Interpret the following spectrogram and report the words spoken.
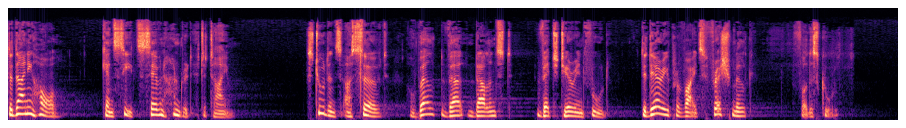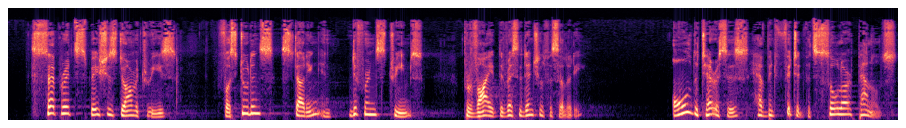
The dining hall can seat 700 at a time. Students are served well balanced vegetarian food. The dairy provides fresh milk for the school. Separate spacious dormitories for students studying in different streams provide the residential facility. All the terraces have been fitted with solar panels,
